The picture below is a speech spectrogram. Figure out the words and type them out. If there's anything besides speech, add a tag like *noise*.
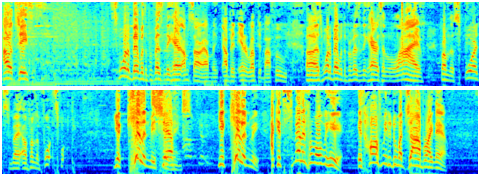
Oh Jesus! It's Wanna Bet with the Professor Nick Harris. I'm sorry, I'm, I've been interrupted by food. Uh, it's Wanna Bet with the Professor Nick Harrison live from the sports uh, from the for, sport. You're killing me, chef. You're killing me. I can smell it from over here. It's hard for me to do my job right now.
